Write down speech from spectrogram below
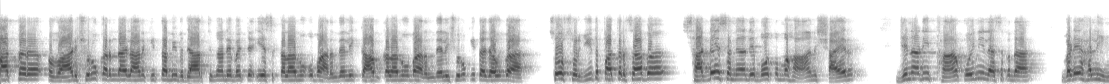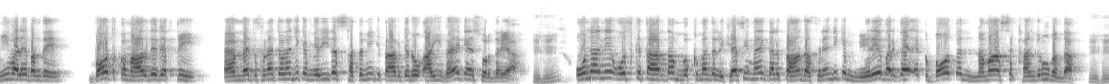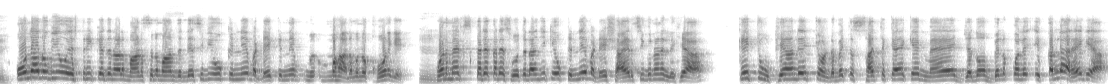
ਪਾਤਰ ਅਵਾਰਡ ਸ਼ੁਰੂ ਕਰਨ ਦਾ ਐਲਾਨ ਕੀਤਾ ਵੀ ਵਿਦਿਆਰਥੀਆਂ ਦੇ ਵਿੱਚ ਇਸ ਕਲਾ ਨੂੰ ਉਭਾਰਨ ਦੇ ਲਈ, ਕਾਵ ਕਲਾ ਨੂੰ ਉਭਾਰਨ ਦੇ ਲਈ ਸ਼ੁਰੂ ਕੀਤਾ ਜਾਊਗਾ। ਸੋ ਸੁਰਜੀਤ ਪਾਤਰ ਸਾਹਿਬ, ਸਾਡੇ ਸਮਿਆਂ ਦੇ ਬਹੁਤ ਮਹਾਨ ਸ਼ਾਇਰ, ਜਿਨ੍ਹਾਂ ਦੀ ਥਾਂ ਕੋਈ ਨਹੀਂ ਲੈ ਸਕਦਾ, ਬੜੇ ਹਲੀਮੀ ਵਾਲੇ ਬੰਦੇ, ਬਹੁਤ ਕਮਾਲ ਦੇ ਵਿਅਕਤੀ ਮੈਂ ਦੱਸਣਾ ਚਾਹੁੰਦਾ ਜੀ ਕਿ ਮੇਰੀ ਨਾ ਸੱਤਵੀਂ ਕਿਤਾਬ ਜਦੋਂ ਆਈ ਵਹਿ ਗਏ ਸੁਰ ਦਰਿਆ ਹੂੰ ਹੂੰ, ਉਹਨਾਂ ਨੇ ਉਸ ਕਿਤਾਬ ਦਾ ਮੁੱਖ ਮੰਦ ਲਿਖਿਆ ਸੀ। ਮੈਂ ਗੱਲ ਤਾਂ ਦੱਸ ਰਿਹਾ ਜੀ ਕਿ ਮੇਰੇ ਵਰਗਾ ਇੱਕ ਬਹੁਤ ਨਵਾਂ ਸਖਾਂਦਰੂ ਬੰਦਾ ਉਹਨਾਂ ਨੂੰ ਵੀ ਉਹ ਇਸ ਤਰੀਕੇ ਦੇ ਨਾਲ ਮਾਣ ਸਨਮਾਨ ਦਿੰਦੇ ਸੀ ਵੀ ਉਹ ਕਿੰਨੇ ਵੱਡੇ ਕਿੰਨੇ ਮਹਾਨ ਮਨੁੱਖ ਹੋਣਗੇ। ਹੁਣ ਮੈਂ ਕਦੇ ਕਦੇ ਸੋਚਦਾ ਜੀ ਕਿ ਉਹ ਕਿੰਨੇ ਵੱਡੇ ਸ਼ਾਇਰ ਸੀ ਵੀ ਉਹਨਾਂ ਨੇ ਲਿਖਿਆ ਕਿ ਝੂਠਿਆਂ ਦੇ ਝੁੰਡ ਵਿੱਚ ਸੱਚ ਕਹਿ ਕੇ ਮੈਂ ਜਦੋਂ ਬਿਲਕੁਲ ਇਕੱਲਾ ਰਹਿ ਗਿਆ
